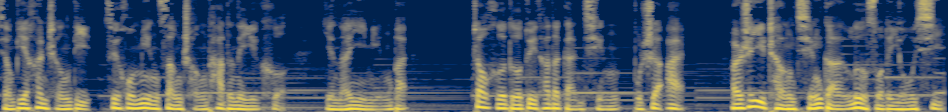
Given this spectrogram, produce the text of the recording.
想必汉成帝最后命丧成榻的那一刻，也难以明白，赵合德对他的感情不是爱，而是一场情感勒索的游戏。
